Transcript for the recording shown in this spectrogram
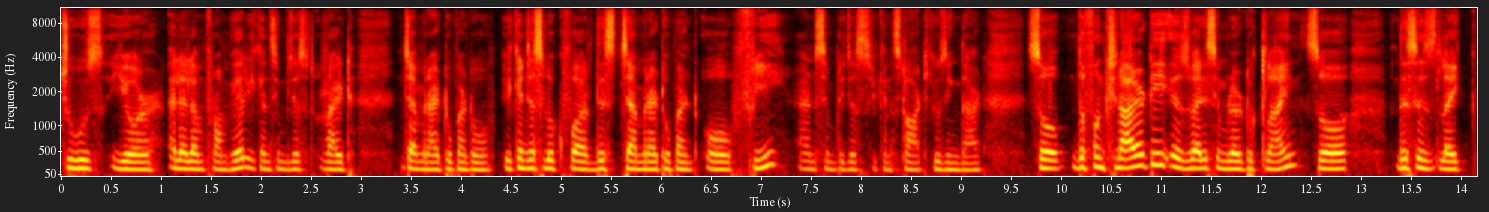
choose your LLM from here. You can simply just write Gemini 2.0. You can just look for this Gemini 2.0 free and simply just you can start using that. So the functionality is very similar to Cline. So this is like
